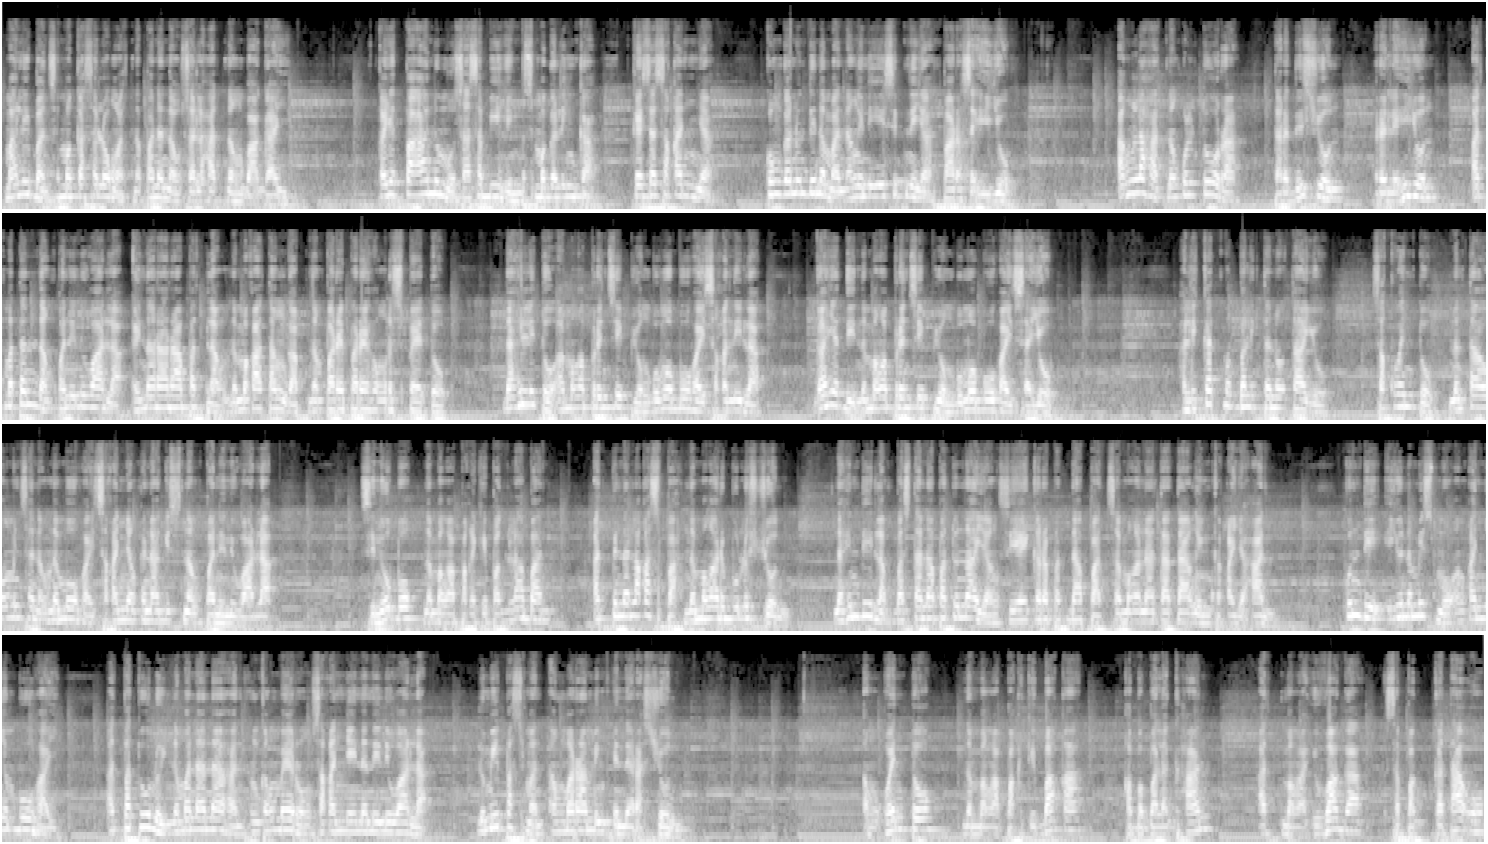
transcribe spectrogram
maliban sa magkasalungat na pananaw sa lahat ng bagay. Kaya't paano mo sasabihin mas magaling ka kaysa sa kanya kung ganun din naman ang iniisip niya para sa iyo? Ang lahat ng kultura, tradisyon, relihiyon at matandang paniniwala ay nararapat lang na makatanggap ng pare-parehong respeto dahil ito ang mga prinsipyong bumubuhay sa kanila gaya din ng mga prinsipyong bumubuhay sa iyo. Halika't magbalik tanaw tayo sa kwento ng taong minsan ang namuhay sa kanyang kinagisnang paniniwala. Sinubok ng mga pakikipaglaban at pinalakas pa ng mga revolusyon na hindi lang basta napatunayang siya ay karapat dapat sa mga natatanging kakayahan, kundi iyon na mismo ang kanyang buhay at patuloy na mananahan hanggang merong sa kanya'y naniniwala, lumipas man ang maraming henerasyon. Ang kwento ng mga pakikibaka, kababalaghan at mga hiwaga sa pagkatao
